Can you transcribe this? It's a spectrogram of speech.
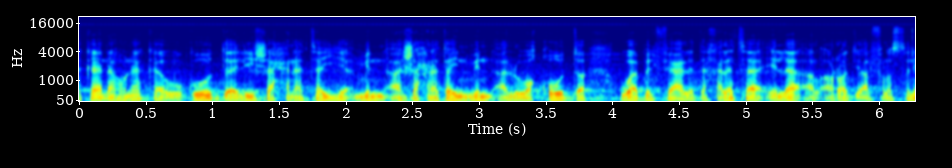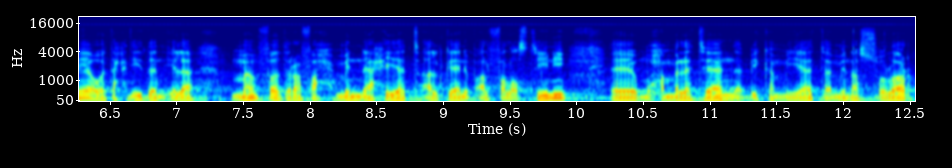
كان هناك وجود لشحنتي من شحنتين من الوقود وبالفعل دخلتا إلى الأراضي الفلسطينية وتحديدا إلى منفذ رفح من ناحية الجانب الفلسطيني. محملتان بكميات من السولار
